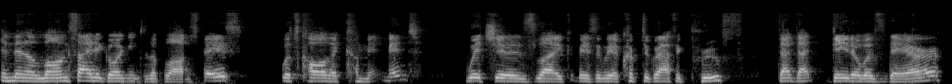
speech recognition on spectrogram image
and then alongside it going into the blob space, what's called a commitment, which is like basically a cryptographic proof that that data was there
